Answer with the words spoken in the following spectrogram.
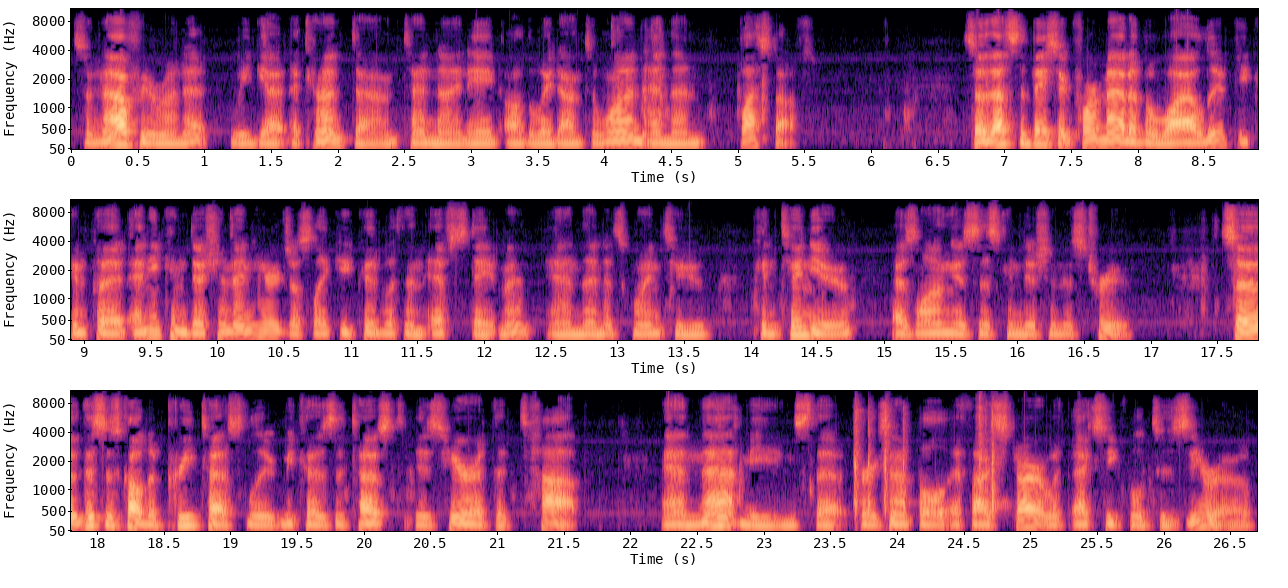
So now if we run it, we get a countdown, 10, 9, 8, all the way down to 1, and then blast off. So that's the basic format of a while loop. You can put any condition in here just like you could with an if statement, and then it's going to continue as long as this condition is true. So this is called a pretest loop because the test is here at the top. And that means that, for example, if I start with x equal to 0,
